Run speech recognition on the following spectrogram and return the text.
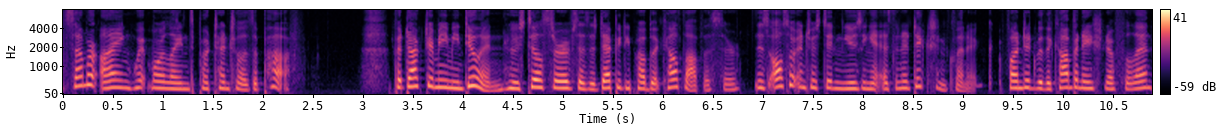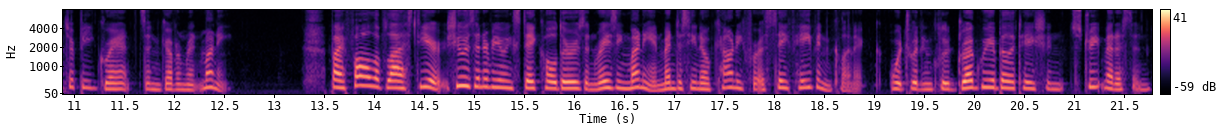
some are eyeing Whitmore Lane's potential as a puff. But Dr. Mimi Doohan, who still serves as a deputy public health officer, is also interested in using it as an addiction clinic, funded with a combination of philanthropy, grants, and government money. By fall of last year, she was interviewing stakeholders and raising money in Mendocino County for a safe haven clinic, which would include drug rehabilitation, street medicine,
